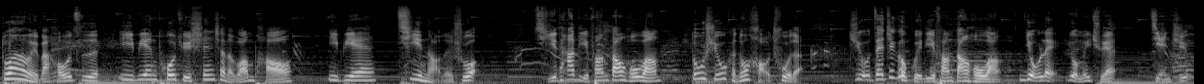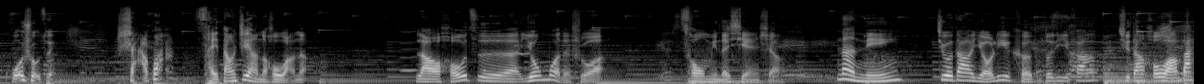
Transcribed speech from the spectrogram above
断尾巴猴子一边脱去身上的王袍，一边气恼地说：“其他地方当猴王都是有很多好处的，只有在这个鬼地方当猴王，又累又没权，简直活受罪。”傻瓜才当这样的猴王呢！老猴子幽默地说：“聪明的先生，那您就到有利可图的地方去当猴王吧。”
